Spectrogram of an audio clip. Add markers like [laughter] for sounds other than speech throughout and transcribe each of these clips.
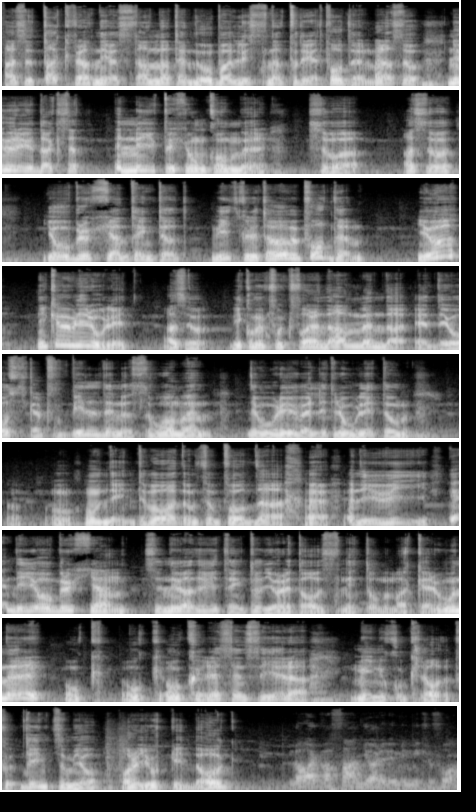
Alltså tack för att ni har stannat ändå och bara lyssnat på Dretpodden. Men alltså, nu är det ju dags att en ny person kommer. Så, alltså, jag och brorsan tänkte att vi skulle ta över podden. Ja, det kan väl bli roligt. Alltså, vi kommer fortfarande använda Eddie och Oscar på bilden och så, men det vore ju väldigt roligt om om det inte var de som poddade. [laughs] Det är ju vi. Det är jag och brorsan. Så nu hade vi tänkt att göra ett avsnitt om makaroner och, och, och recensera min chokladpudding som jag har gjort idag. Lard, vad fan gör du vid min mikrofon?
